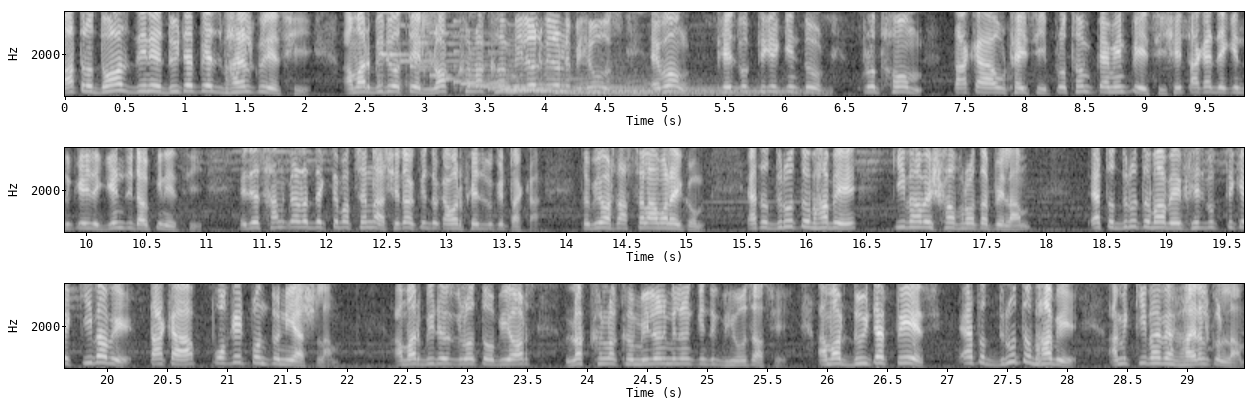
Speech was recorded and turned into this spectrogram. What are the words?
মাত্র দশ দিনে দুইটা পেজ ভাইরাল করেছি। আমার ভিডিওতে লক্ষ লক্ষ মিলিয়ন মিলিয়ন ভিউজ এবং ফেসবুক থেকে কিন্তু প্রথম টাকা উঠাইছি, প্রথম পেমেন্ট পেয়েছি। সেই টাকা দিয়ে কিন্তু এই যে গেঞ্জিটাও কিনেছি। এই যে সানগ্লাসটা দেখতে পাচ্ছেন না, সেটাও কিন্তু আমার ফেসবুকের টাকা। তো বিহার্স আসসালামু আলাইকুম। এত দ্রুতভাবে কীভাবে সফলতা পেলাম? এত দ্রুতভাবে ফেসবুক থেকে কীভাবে টাকা পকেট পর্যন্ত নিয়ে আসলাম? আমার ভিডিওগুলো তো ভিওর্স লক্ষ লক্ষ মিলিয়ন মিলিয়ন কিন্তু ভিউজ আছে। আমার দুইটা পেজ এত দ্রুতভাবে আমি কীভাবে ভাইরাল করলাম?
